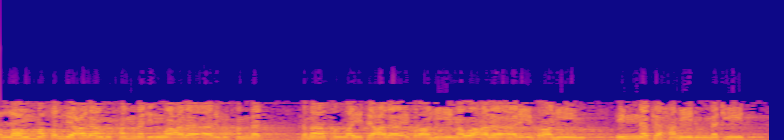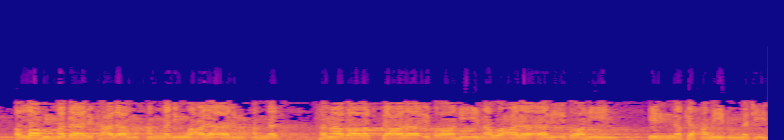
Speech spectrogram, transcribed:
اللهم صل على محمد وعلى آل محمد كما صليت على إبراهيم وعلى آل إبراهيم إنك حميد مجيد. اللهم بارك على محمد وعلى آل محمد كما باركت على إبراهيم وعلى آل إبراهيم إنك حميد مجيد.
